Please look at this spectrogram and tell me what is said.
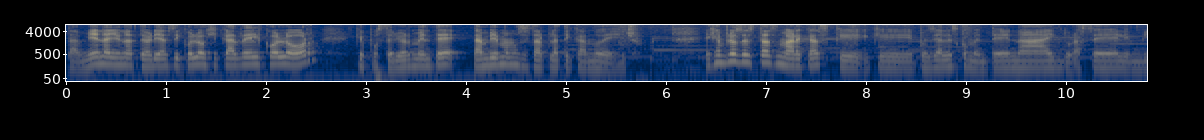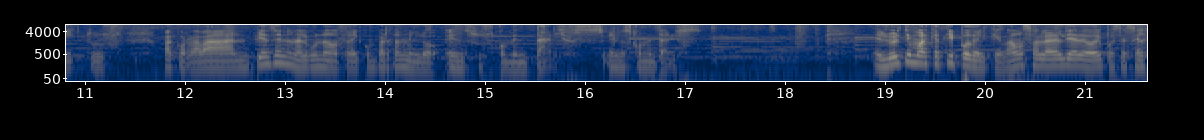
también hay una teoría psicológica del color que posteriormente también vamos a estar platicando de ello. Ejemplos de estas marcas que, que pues ya les comenté, Nike, Duracell, Invictus, Paco piensen en alguna otra y compártanmelo en sus comentarios, en los comentarios. El último arquetipo del que vamos a hablar el día de hoy pues es el,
